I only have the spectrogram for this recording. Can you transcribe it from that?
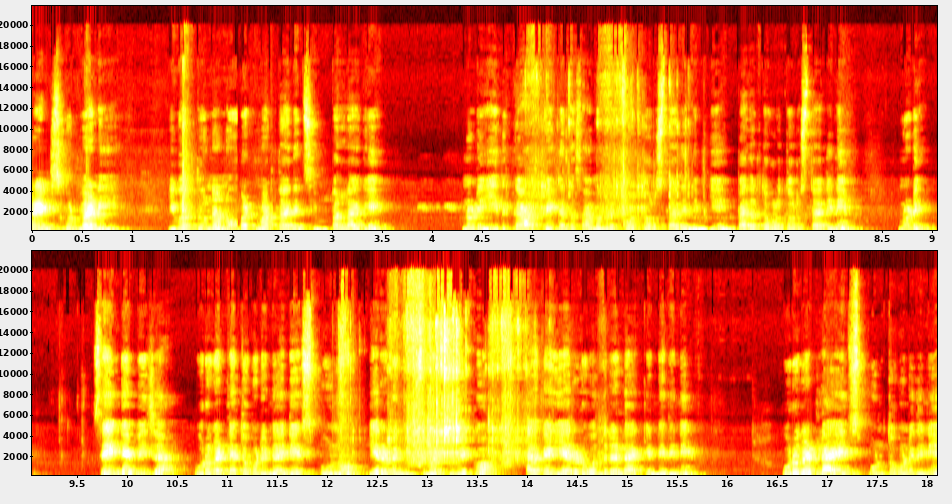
ಫ್ರೆಂಡ್ಸ್ ಗುಡ್ ಮಾರ್ನಿಂಗ್ ಇವತ್ತು ನಾನು ಕಟ್ ಮಾಡ್ತಾ ಇದ್ದೀನಿ ಆಗಿ. ನೋಡಿ, ಇದಕ್ಕೆ ಅದಕ್ಕೆ ಸಾಮಾನು ತೋರಿಸ್ತಾ ಇದ್ದೀನಿ ನಿಮಗೆ. ಪದಾರ್ಥಗಳು ತೋರಿಸ್ತಾ ಇದ್ದೀನಿ. ನೋಡಿ, ಶೇಂಗಾ ಬೀಜ, ಉರಗಡ್ಲೆ ತೊಗೊಂಡಿನಿ ಐದೈದು ಸ್ಪೂನು ಎರಡು ಮಿಕ್ಸ್ ಮಾಡ್ಕೋಬೇಕು. ಅದಕ್ಕಾಗಿ ಎರಡು ಒಂದರಲ್ಲ ಹಾಕೊಂಡಿದ್ದೀನಿ ಉರಗಡ್ಲೆ ಐದು ಸ್ಪೂನ್ ತೊಗೊಂಡಿದ್ದೀನಿ.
